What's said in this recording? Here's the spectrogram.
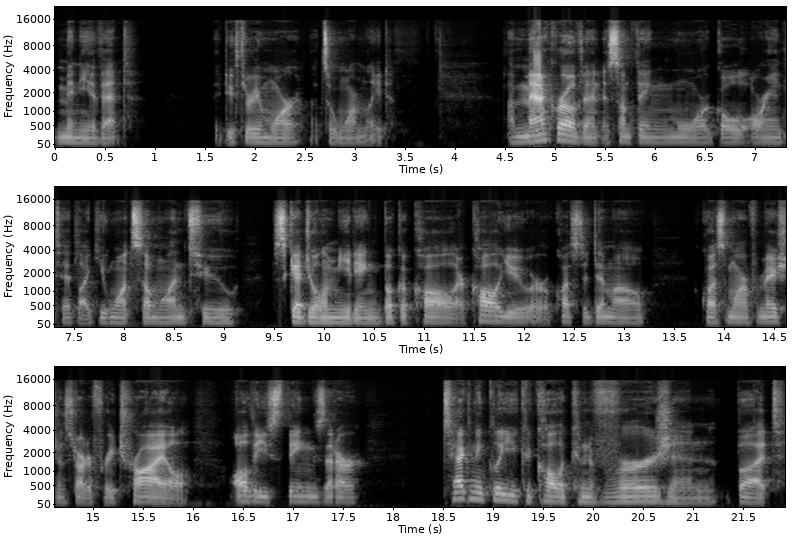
mini event. They do three or more, that's a warm lead. A macro event is something more goal oriented, like you want someone to schedule a meeting, book a call, or call you, or request a demo, request more information, start a free trial. All these things that are technically you could call a conversion, but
